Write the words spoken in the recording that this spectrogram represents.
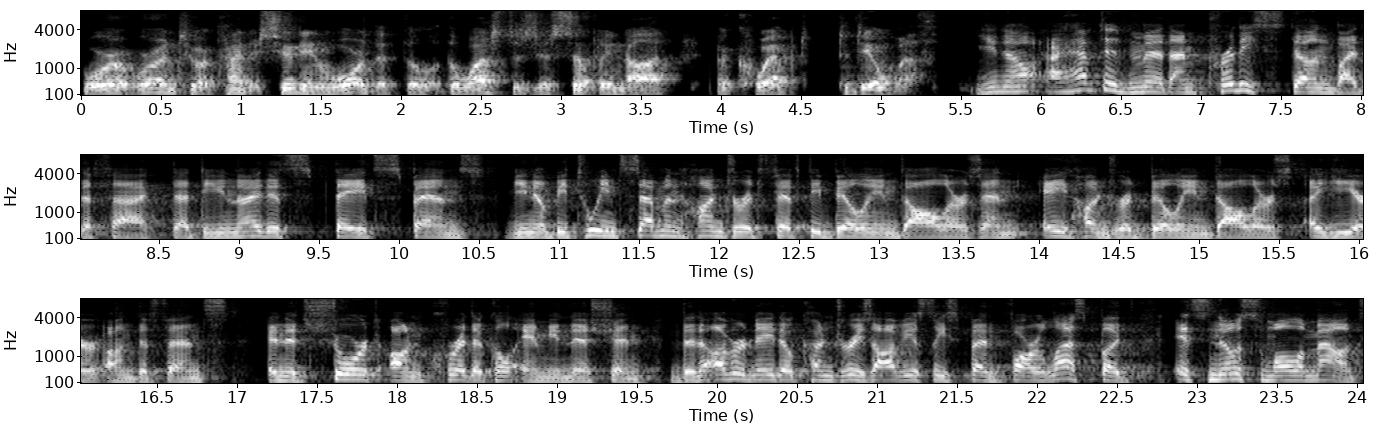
we're we're into a kind of shooting war that the the West is just simply not equipped to deal with. You know, I have to admit, I'm pretty stunned by the fact that the United States spends, you know, between $750 billion and $800 billion a year on defense and it's short on critical ammunition. The other NATO countries obviously spend far less, but it's no small amount.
